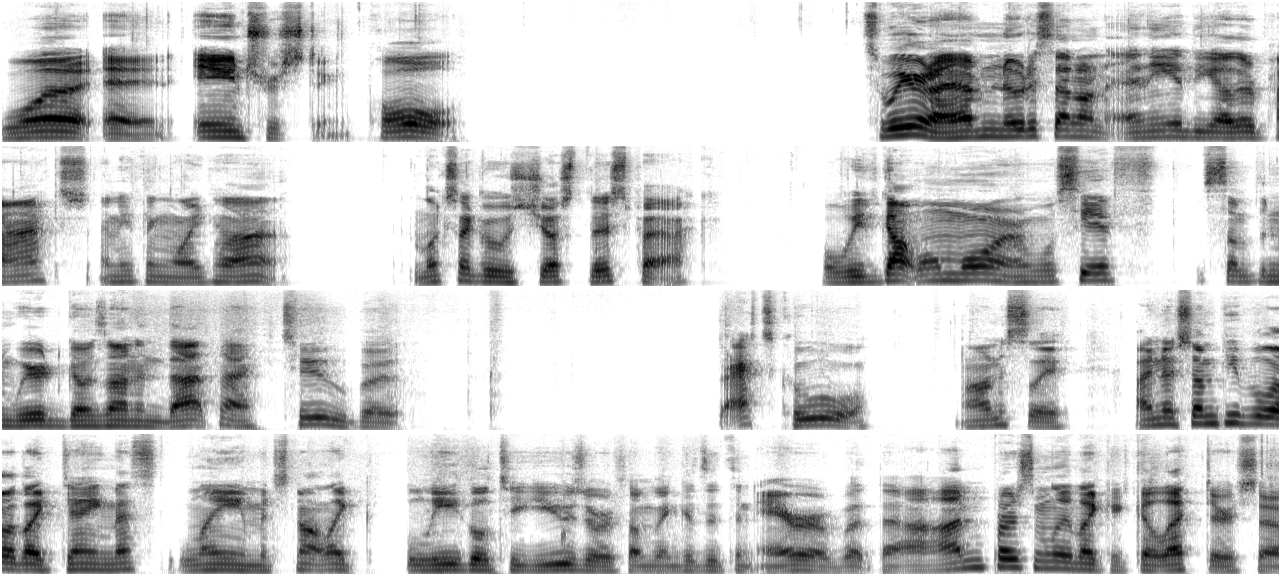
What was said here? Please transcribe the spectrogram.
What an interesting pull. It's weird. I haven't noticed that on any of the other packs. Anything like that. It looks like it was just this pack. Well, we've got one more. We'll see if something weird goes on in that pack too, but that's cool. Honestly. I know some people are like, dang, that's lame. It's not like legal to use or something because it's an error, but uh, I'm personally like a collector, so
